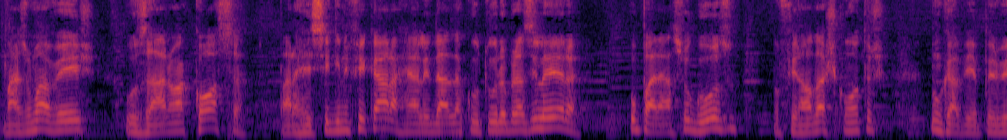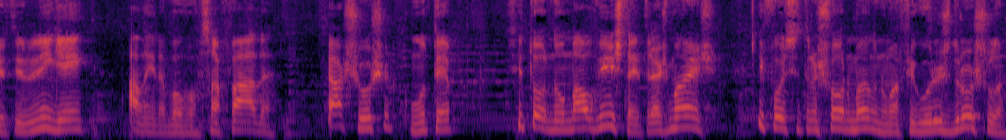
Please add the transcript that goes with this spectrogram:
mais uma vez, usaram a coça para ressignificar a realidade da cultura brasileira. O Palhaço Gozo, no final das contas, nunca havia pervertido ninguém, além da vovó safada. A Xuxa, com o tempo, se tornou mal vista entre as mães e foi se transformando numa figura esdrúxula,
